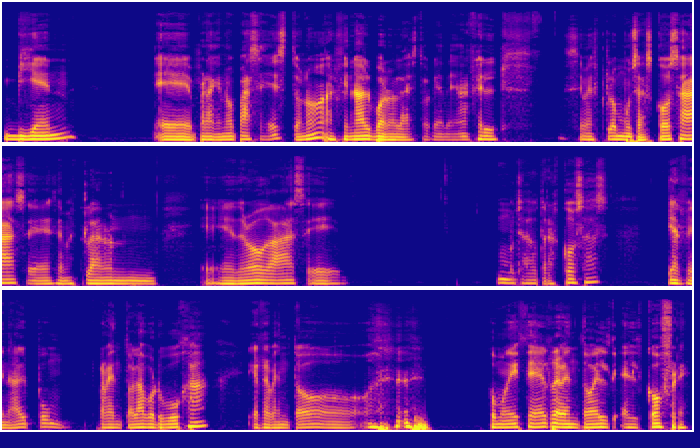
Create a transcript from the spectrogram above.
bien eh, para que no pase esto, ¿no? Al final, bueno, la historia de Ángel se mezcló muchas cosas, eh, se mezclaron drogas, muchas otras cosas y al final, ¡pum!, reventó la burbuja y reventó, como dice él, reventó el, cofre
